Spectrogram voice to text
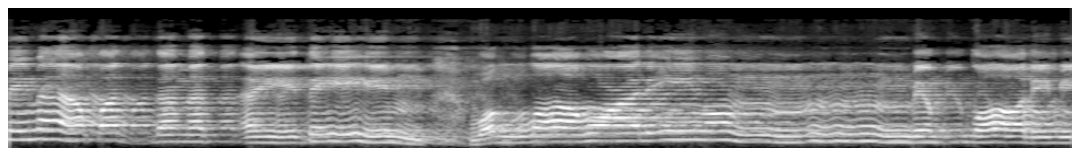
بما قدمت أيديهم. والله عليم بالظالمين.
